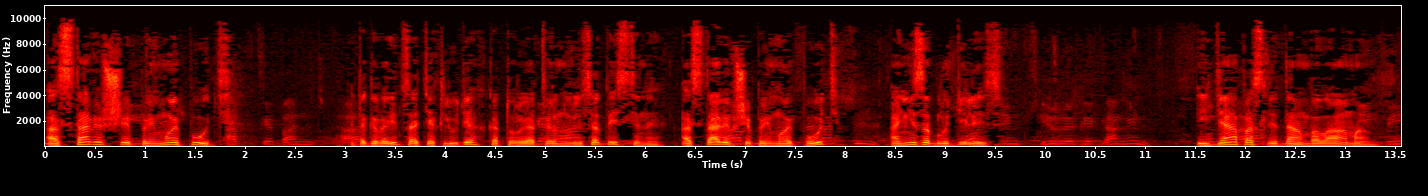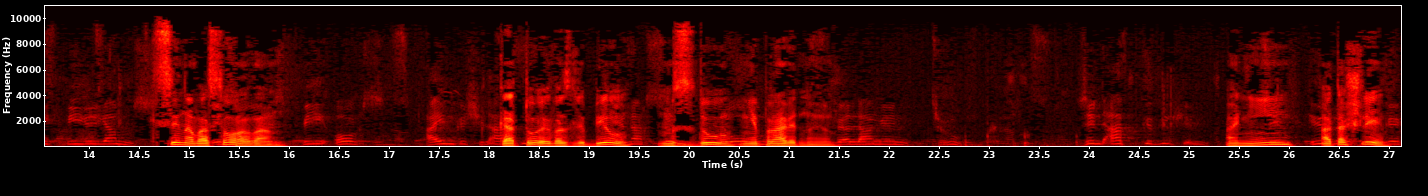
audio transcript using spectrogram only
оставивший прямой путь. Это говорится о тех людях, которые отвернулись от истины. Оставивший прямой путь, они заблудились, идя по следам Валаама, сына Васорова, который возлюбил мзду неправедную. Они отошли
